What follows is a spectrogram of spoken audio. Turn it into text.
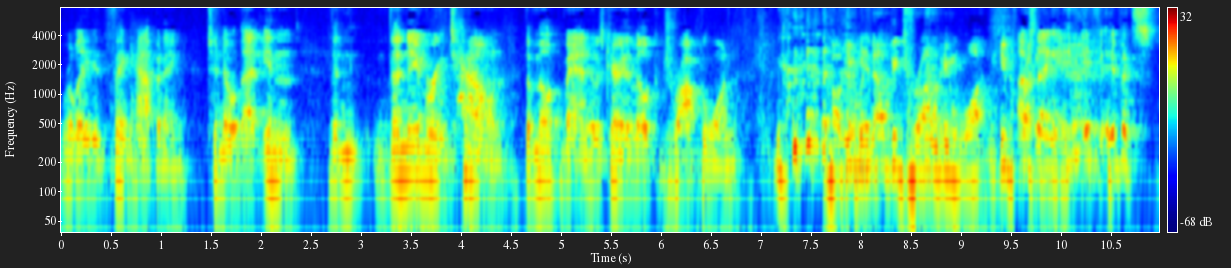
related thing happening to know that in the the neighboring town, the milkman who was carrying the milk dropped one? Oh, he would not be dropping one. He'd I'm probably- saying if if it's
